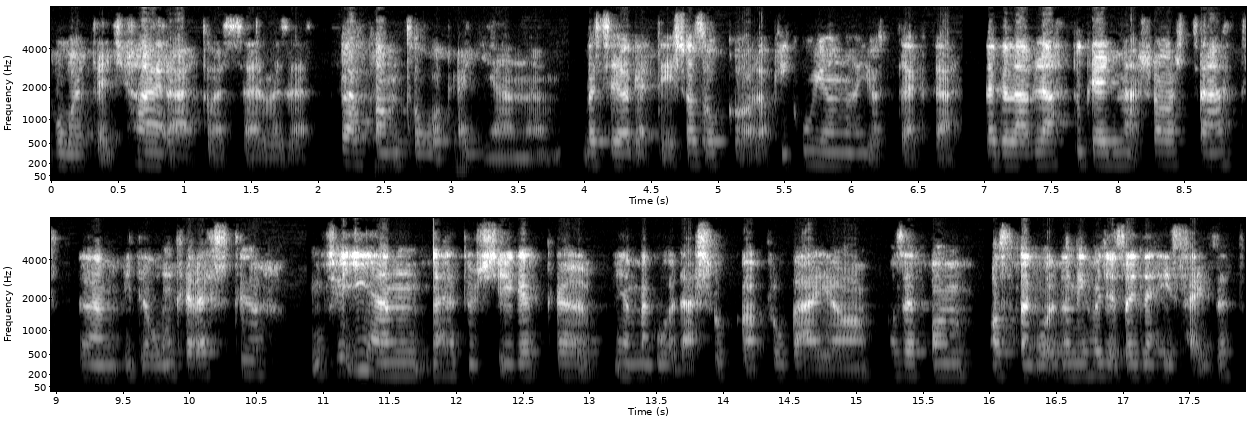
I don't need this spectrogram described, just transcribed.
Volt egy HR által szervezett welcome talk, egy ilyen beszélgetés azokkal, akik újonnan jöttek, tehát legalább láttuk egymás arcát videón keresztül. Úgyhogy ilyen lehetőségekkel, ilyen megoldásokkal próbálja az EPAM azt megoldani, hogy ez egy nehéz helyzet.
